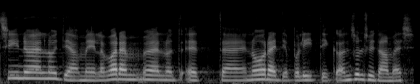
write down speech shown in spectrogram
siin öelnud ja meile varem öelnud, et äh, noored ja poliitika on sul südames.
